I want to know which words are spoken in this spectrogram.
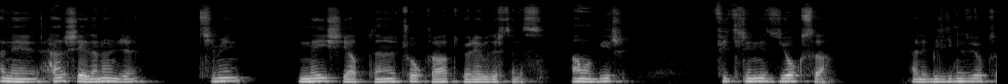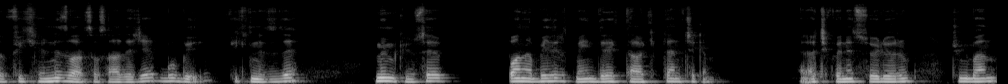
Hani her şeyden önce kimin ne iş yaptığını çok rahat görebilirsiniz. Ama bir fikriniz yoksa, hani bilginiz yoksa, fikriniz varsa sadece bu bir fikrinizi de mümkünse bana belirtmeyin. Direkt takipten çıkın. Yani açık ve net söylüyorum. Çünkü ben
